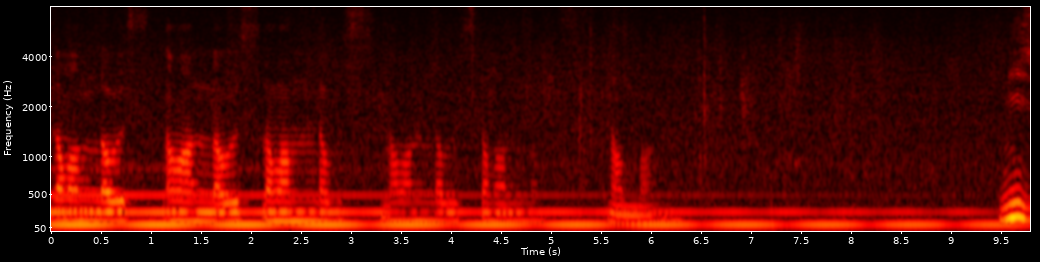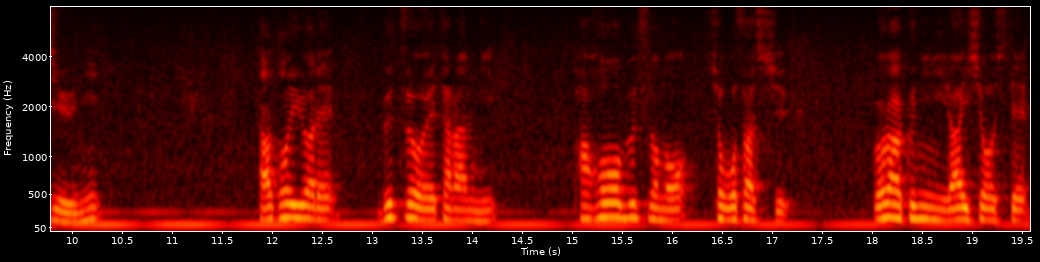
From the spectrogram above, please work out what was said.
ンダウスナマンダウスナマンダウスナマンダウスナマンダウスナマンダウスナマン22たと言われ仏を得たらんに他方仏度の諸菩薩種我が国に来生して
